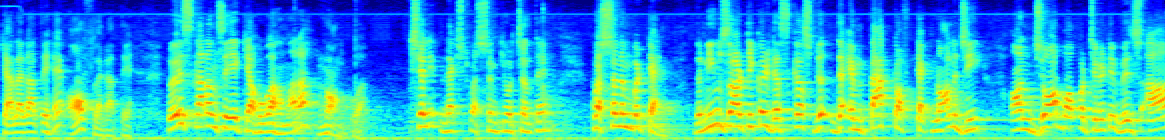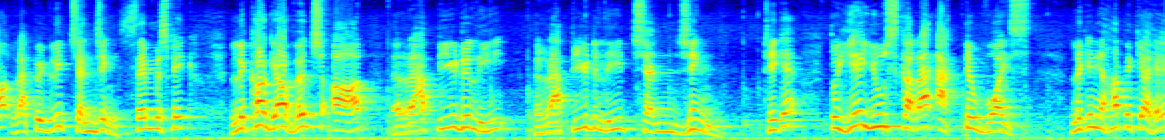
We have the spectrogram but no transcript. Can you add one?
क्या लगाते हैं? ऑफ़ लगाते हैं। तो इस कारण से ये क्या हुआ, हमारा रॉन्ग हुआ। चलिए नेक्स्ट क्वेश्चन की ओर चलते हैं। Question number ten the news article discussed the impact of technology on job opportunity which are rapidly changing same mistake लिखा गया which are rapidly rapidly changing ठीक है? तो ये यूज़ कर रहा है एक्टिव वॉइस लेकिन यहाँ पे क्या है?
